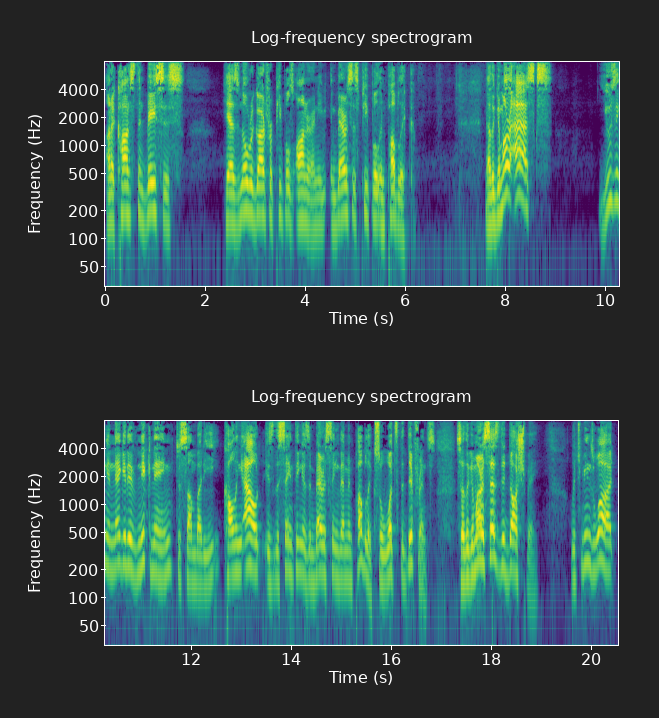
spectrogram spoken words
on a constant basis. He has no regard for people's honor and he embarrasses people in public. Now the Gemara asks, using a negative nickname to somebody, calling out, is the same thing as embarrassing them in public. So what's the difference? So the Gemara says the dashbe. Which means what?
